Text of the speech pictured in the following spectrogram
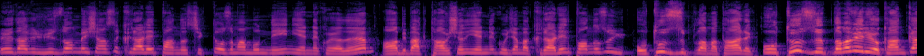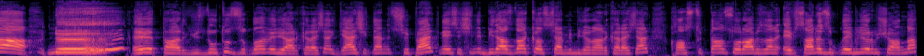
Evet arkadaşlar %15 şanslı kraliyet pandası çıktı. O zaman bunu neyin yerine koyalım? Abi bak tavşanın yerine koyacağım. Bak kraliyet pandası 30 zıplama Tarık. 30 zıplama veriyor kanka. Ne? Evet Tarık %30 zıplama veriyor arkadaşlar. Gerçekten süper. Neyse şimdi biraz daha kasacağım 1 milyon arkadaşlar. Kastıktan sonra abi zaten efsane zıplayabiliyorum şu anda.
